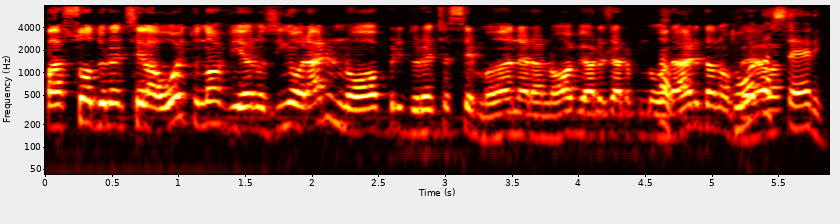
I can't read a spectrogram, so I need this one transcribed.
Passou durante, sei lá, 8, 9 anos em horário nobre durante a semana, era 9 horas, era no horário da novela. Toda a série.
